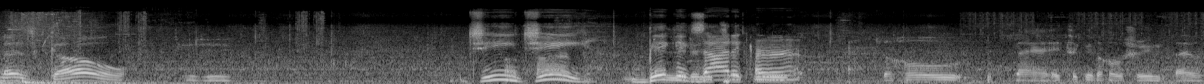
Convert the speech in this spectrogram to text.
Let's go. GG. GG. Big exotic herb. The whole, man, it took me the whole stream. That was,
